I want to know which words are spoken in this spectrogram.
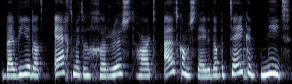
bij wie je dat echt met een gerust hart uit kan besteden. Dat betekent niet.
